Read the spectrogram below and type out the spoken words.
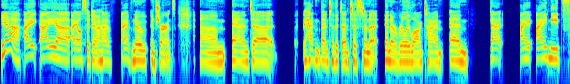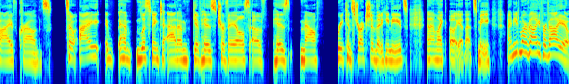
Yeah, I I uh, I also don't have I have no insurance, um, and uh, hadn't been to the dentist in a in a really long time, and that I I need five crowns. So I am listening to Adam give his travails of his mouth reconstruction that he needs, and I'm like, oh yeah, that's me. I need more value for value.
